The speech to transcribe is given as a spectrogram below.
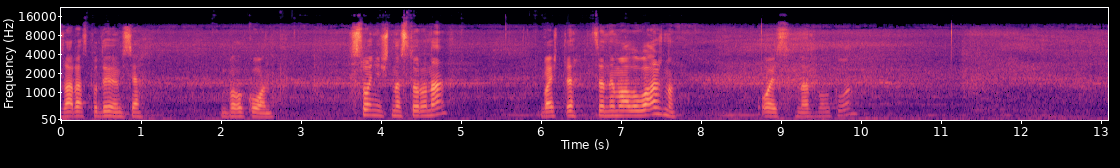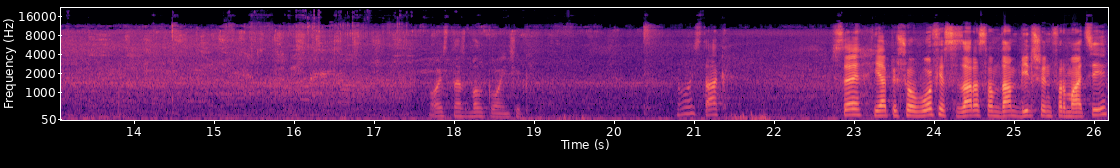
Зараз подивимося балкон. Сонячна сторона. Бачите, це немаловажно. Ось наш балкон. Ось наш балкончик. Ось так. Все, я пішов в офіс, зараз вам дам більше інформації.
